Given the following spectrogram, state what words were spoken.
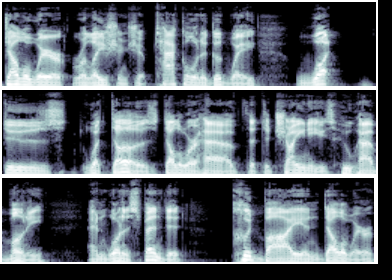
Delaware relationship, tackle in a good way what does what does Delaware have that the Chinese who have money and want to spend it could buy in Delaware.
